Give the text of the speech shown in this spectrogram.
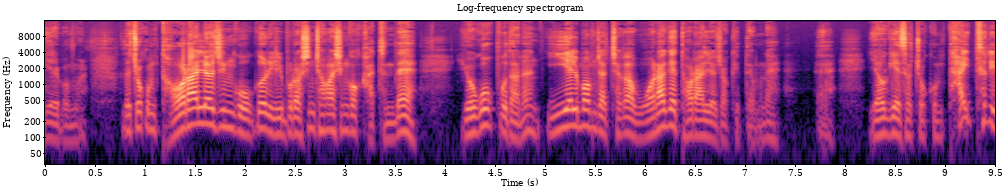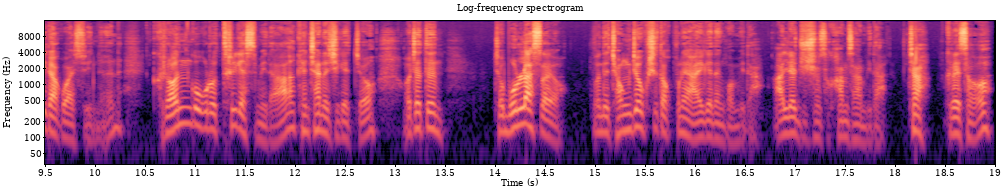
이 앨범을. 근데 조금 덜 알려진 곡을 일부러 신청하신 것 같은데 요 곡보다는 이 앨범 자체가 워낙에 덜 알려졌기 때문에 예, 여기에서 조금 타이틀이라고 할 수 있는 그런 곡으로 틀겠습니다. 괜찮으시겠죠? 어쨌든 저 몰랐어요. 근데 정재욱 씨 덕분에 알게 된 겁니다. 알려주셔서 감사합니다. 자, 그래서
